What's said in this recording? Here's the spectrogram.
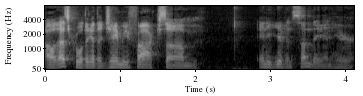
Oh, that's cool. They got the Jamie Foxx um, any given Sunday in here.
